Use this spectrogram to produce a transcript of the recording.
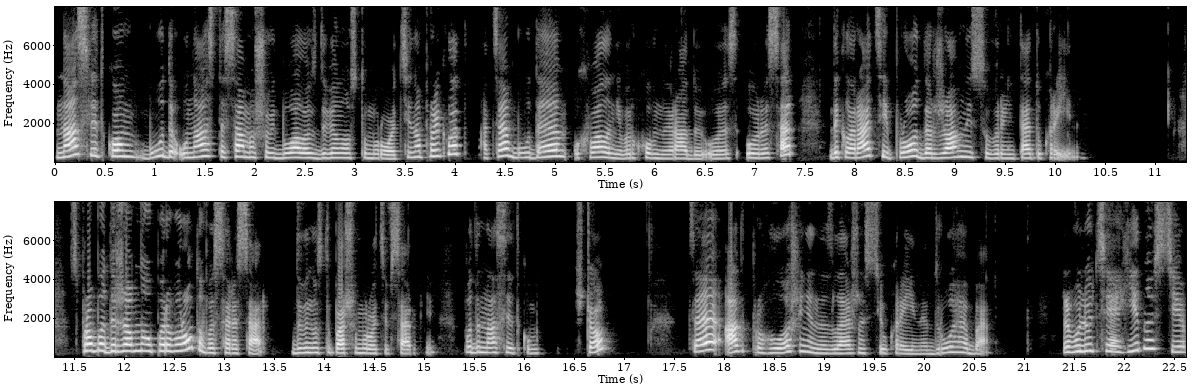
Наслідком буде у нас те саме, що відбувалося в 90-му році, наприклад, а це буде ухвалення Верховною Радою УРСР Декларації про державний суверенітет України. Спроба державного перевороту в СРСР в 91-му році в серпні буде наслідком що? Це акт проголошення незалежності України, друге Б. Революція Гідності.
